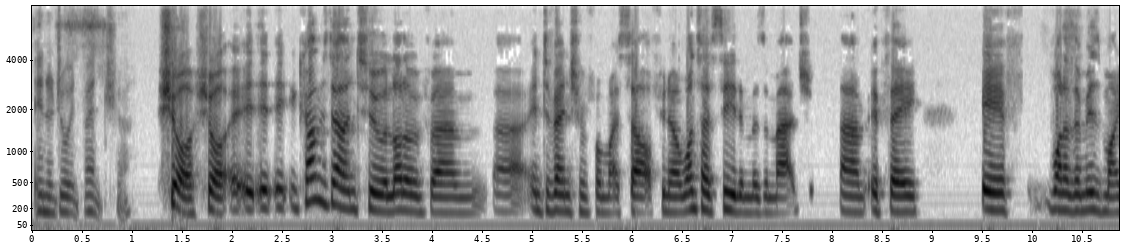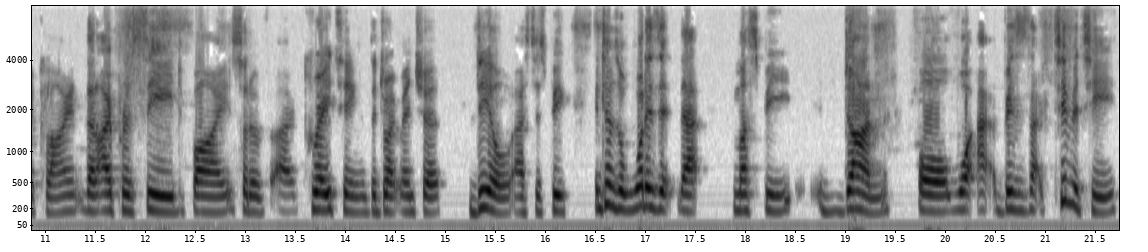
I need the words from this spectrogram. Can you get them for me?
in a joint venture? Sure, sure. It, it, it comes down to a lot of um, uh, intervention from myself. You know, once I see them as a match, um, if they if one of them is my client, then I proceed by sort of uh, creating the joint venture deal, as to speak, in terms of what is it that must be done or what business activity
